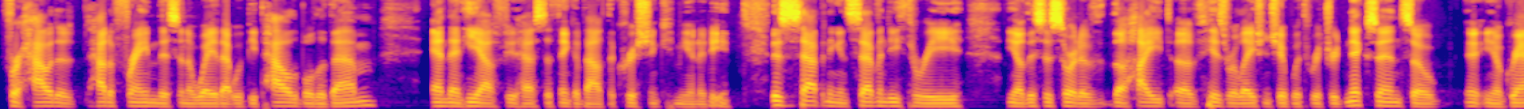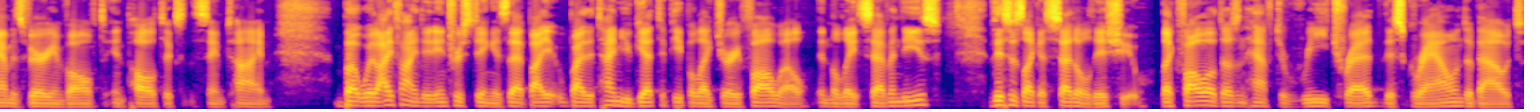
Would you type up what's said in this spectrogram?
for how to how to frame this in a way that would be palatable to them and then he has to think about the Christian community. This is happening in 73. You know, this is sort of the height of his relationship with Richard Nixon. So, uh, you know, Graham is very involved in politics at the same time. But what I find it interesting is that by by the time you get to people like Jerry Falwell in the late 70s, this is like a settled issue. Like Falwell doesn't have to retread this ground about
